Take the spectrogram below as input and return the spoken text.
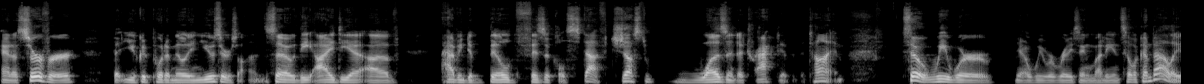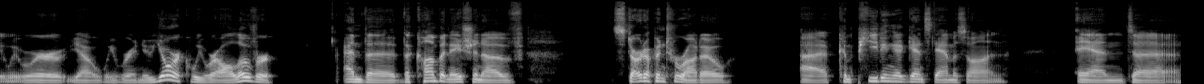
and a server that you could put a million users on. So the idea of having to build physical stuff just wasn't attractive at the time. So we were, you know, we were raising money in Silicon Valley. We were, you know, we were in New York. We were all over, and the the combination of startup in Toronto, uh, competing against Amazon, and uh,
